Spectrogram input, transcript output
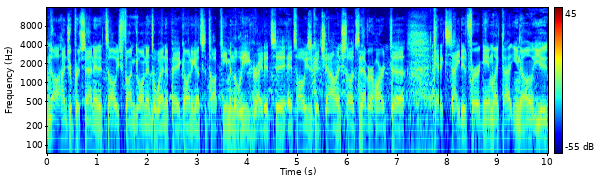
No, 100, percent and it's always fun going into Winnipeg, going against the top team in the league. Right? It's it's always a good challenge. So it's never hard to get excited for a game like that. You know, you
